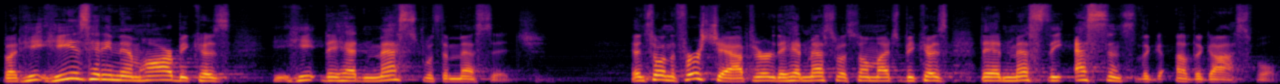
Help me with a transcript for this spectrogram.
But he, he is hitting them hard because he, they had messed with the message. And so in the first chapter, they had messed with so much because they had messed the essence of the, of the gospel.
